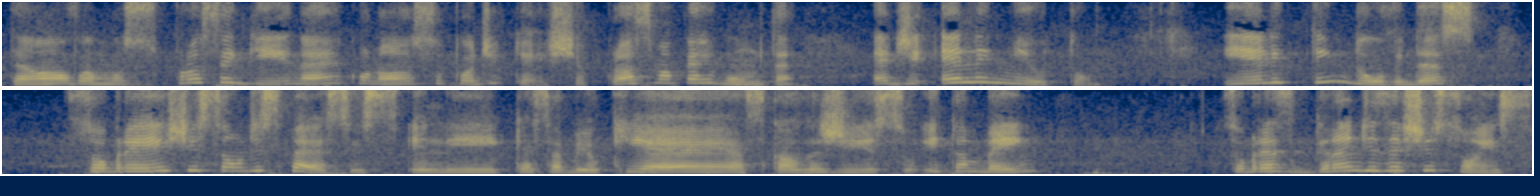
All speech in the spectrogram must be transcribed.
Então vamos prosseguir né, com o nosso podcast. A próxima pergunta é de Ellen Newton. E ele tem dúvidas sobre a extinção de espécies. Ele quer saber o que é, as causas disso e também sobre as grandes extinções.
